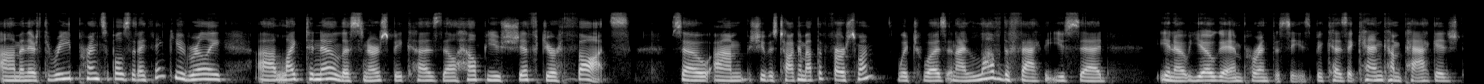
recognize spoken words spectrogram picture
Um, and there are three principles that I think you'd really uh, like to know, listeners, because they'll help you shift your thoughts. So um, she was talking about the first one, which was, and I love the fact that you said, you know, yoga in parentheses because it can come packaged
